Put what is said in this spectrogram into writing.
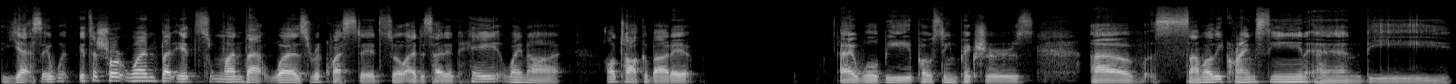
yes, it w- it's a short one, but it's one that was requested. So I decided, hey, why not? I'll talk about it. I will be posting pictures of some of the crime scene and the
